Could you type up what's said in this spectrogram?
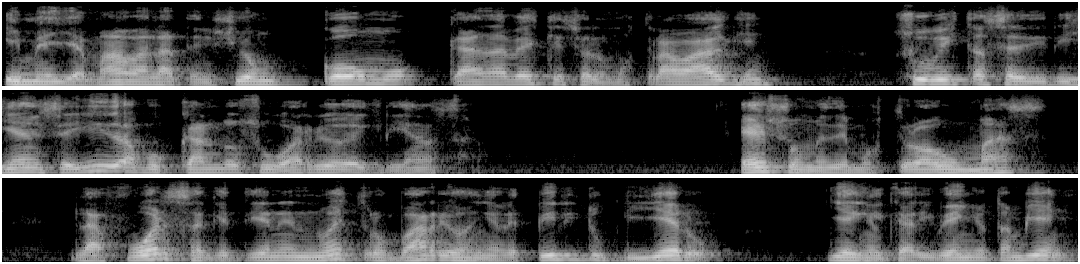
Y me llamaba la atención cómo cada vez que se lo mostraba a alguien, su vista se dirigía enseguida buscando su barrio de crianza. Eso me demostró aún más la fuerza que tienen nuestros barrios en el espíritu quillero y en el caribeño también.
